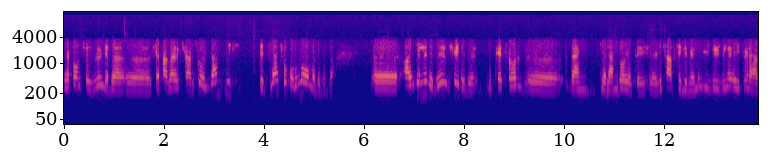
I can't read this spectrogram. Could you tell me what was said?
reform sözü ya da e, seferberlik çağrısı o yüzden ilk tepkiler çok olumlu olmadı burada. E, ayrıca ne dedi? Şey dedi bu petrolden e, gelen royalty, e, lisans gelirlerinin yüzde yüzünü eğitimine,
